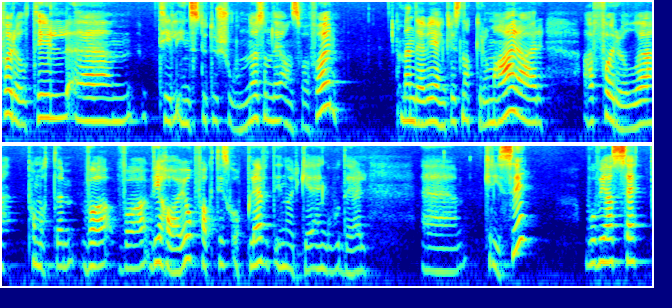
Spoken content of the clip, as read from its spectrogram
forhold til, eh, til institusjonene som de har ansvar for. Men det vi egentlig snakker om her, er, er forholdet på en måte hva, hva Vi har jo faktisk opplevd i Norge en god del eh, kriser hvor vi har sett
